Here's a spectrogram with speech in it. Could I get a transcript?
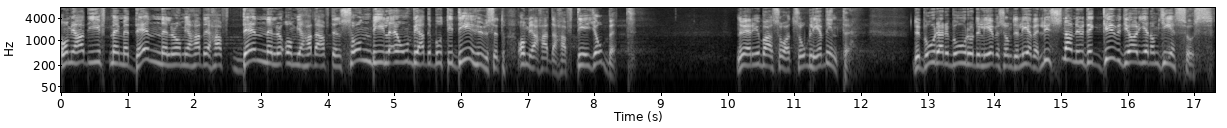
Om jag hade gift mig med den eller om jag hade haft den eller om jag hade haft en sån bil, eller om vi hade bott i det huset, om jag hade haft det jobbet. Nu är det ju bara så att så blev det inte. Du bor där du bor och du lever som du lever. Lyssna nu, det Gud gör genom Jesus.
